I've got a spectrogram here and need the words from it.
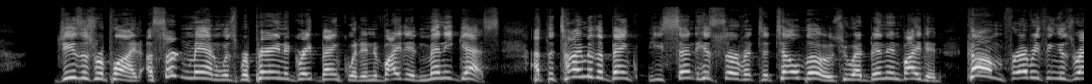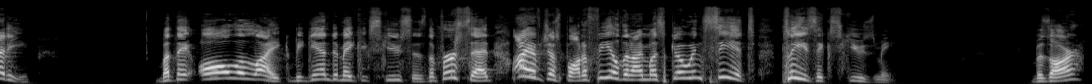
Jesus replied, A certain man was preparing a great banquet and invited many guests. At the time of the banquet, he sent his servant to tell those who had been invited, Come, for everything is ready. But they all alike began to make excuses. The first said, I have just bought a field and I must go and see it. Please excuse me. Bizarre?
